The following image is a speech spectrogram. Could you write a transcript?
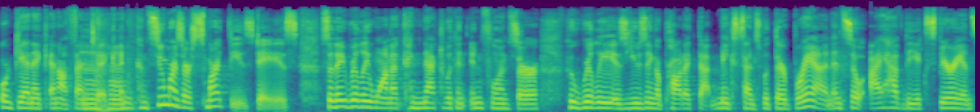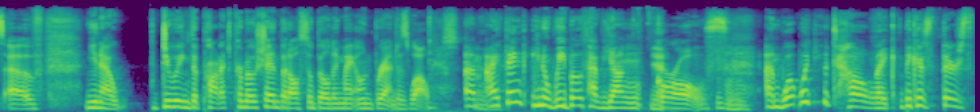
organic and authentic. Mhm. And consumers are smart these days. So they really want to connect with an influencer who really is using a product that makes sense with their brand. And so I have the experience of, you know, doing the product promotion, but also building my own brand as well. Um, I think you know we both have young girls. Mhm. And what would you tell like because there's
